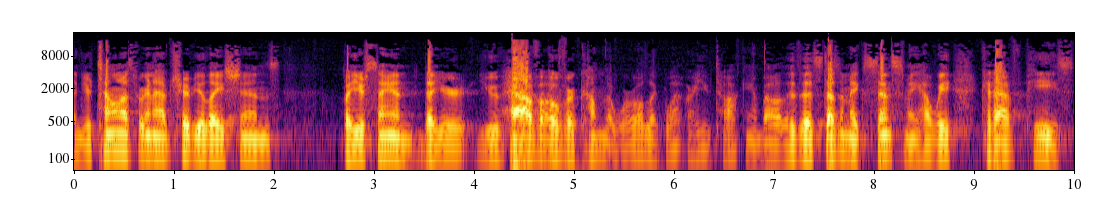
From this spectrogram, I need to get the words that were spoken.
and you're telling us we're going to have tribulations, but you're saying that you're you have overcome the world. Like, what are you talking about? This doesn't make sense to me. How we could have peace,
